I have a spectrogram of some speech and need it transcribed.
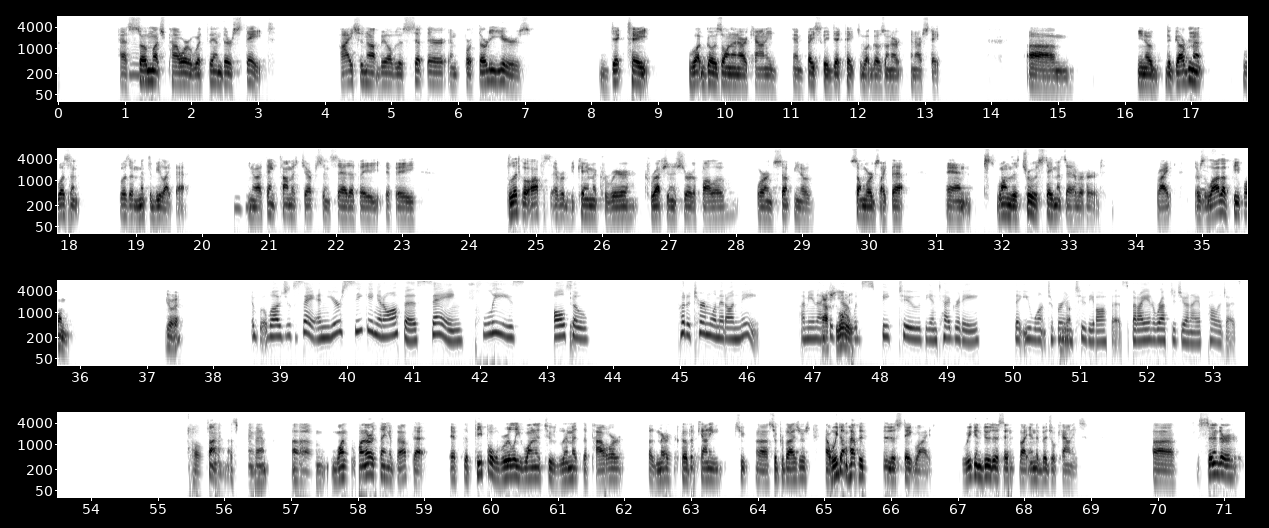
has mm. so much power within their state. I should not be able to sit there and for 30 years dictate what goes on in our county and basically dictate what goes on our in our state. Um, you know, the government wasn't wasn't meant to be like that. Mm-hmm. You know, I think Thomas Jefferson said if a if a political office ever became a career, corruption is sure to follow, or in some you know some words like that and one of the truest statements I ever heard. Right? There's a lot of people. Go ahead. Well, I was just gonna say, and you're seeking an office saying, please also. Put a term limit on me. I mean, I Absolutely. think that would speak to the integrity that you want to bring yeah. to the office. But I interrupted you and I apologize. Oh, fine. That's fine, ma'am. Um, one, one other thing about that if the people really wanted to limit the power of Maricopa County uh, supervisors, now we don't have to do this statewide. We can do this in, by individual counties. Uh, Senator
